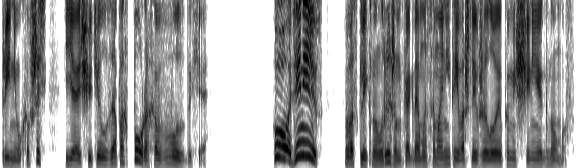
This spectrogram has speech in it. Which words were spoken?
Принюхавшись, я ощутил запах пороха в воздухе. «О, Денис!» — воскликнул Рыжин, когда мы с Аманитой вошли в жилое помещение гномов.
